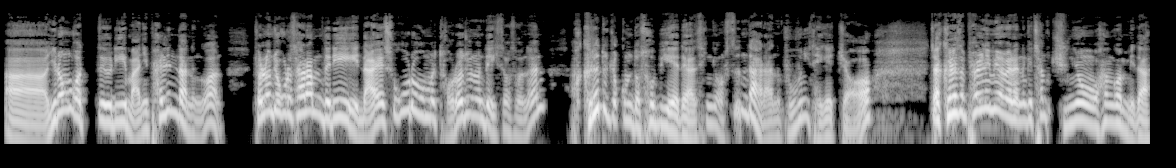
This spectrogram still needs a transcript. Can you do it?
어, 이런 것들이 많이 팔린다는 건 결론적으로 사람들이 나의 수고로움을 덜어주는 데 있어서는 아, 그래도 조금 더 소비에 대한 신경을 쓴다라는 부분이 되겠죠. 자, 그래서 편리미엄이라는 게 참 중요한 겁니다.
